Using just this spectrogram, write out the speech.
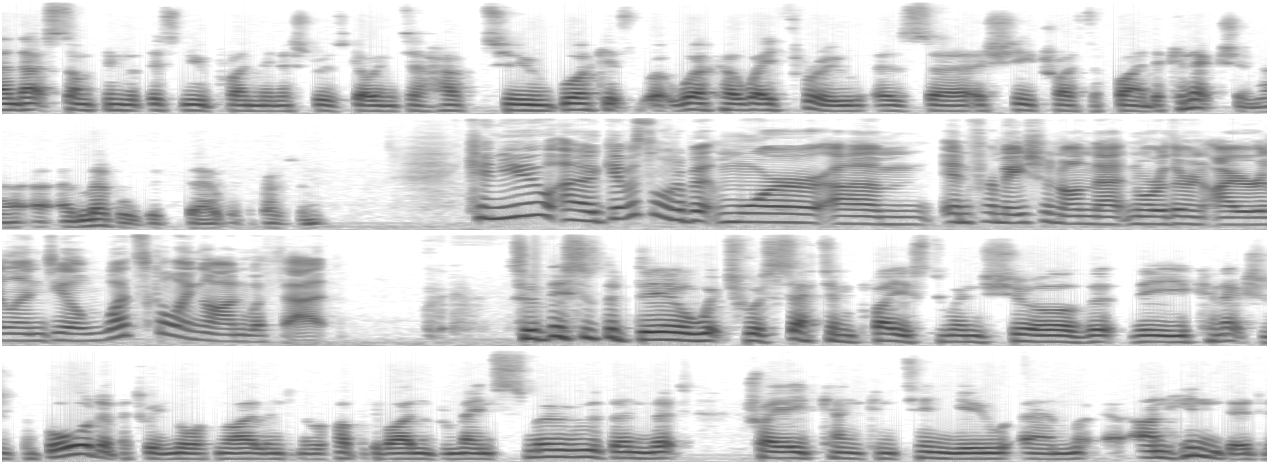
And that's something that this new prime minister is going to have to work its work her way through as, uh, as she tries to find a connection, a, a level with uh, with the president. Can you uh, give us a little bit more um, information on that Northern Ireland deal? What's going on with that? So this is the deal which was set in place to ensure that the connection to the border between Northern Ireland and the Republic of Ireland remains smooth and that trade can continue um, unhindered,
